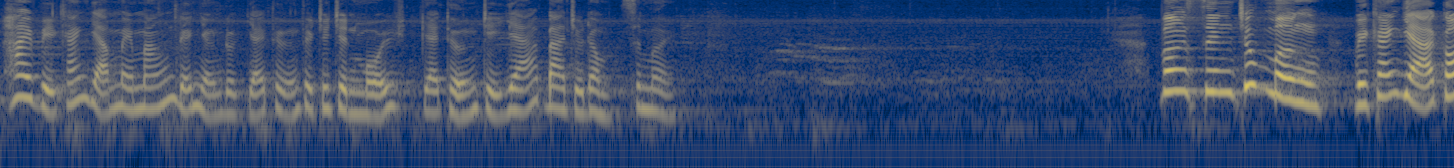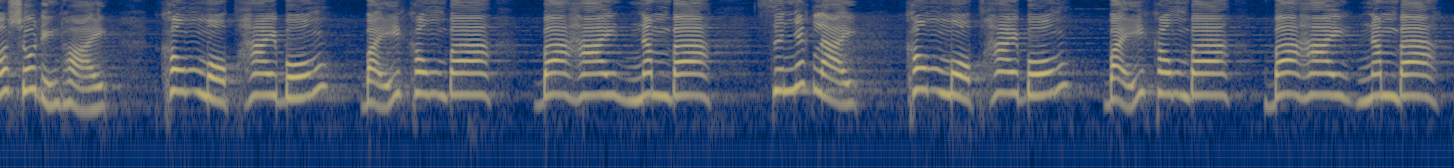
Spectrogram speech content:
hai vị khán giả may mắn để nhận được giải thưởng từ chương trình mỗi giải thưởng trị giá 3 triệu đồng. Xin mời. Vâng, xin chúc mừng vị khán giả có số điện thoại 0124 703 3253. Xin nhắc lại 0124 703 3253.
